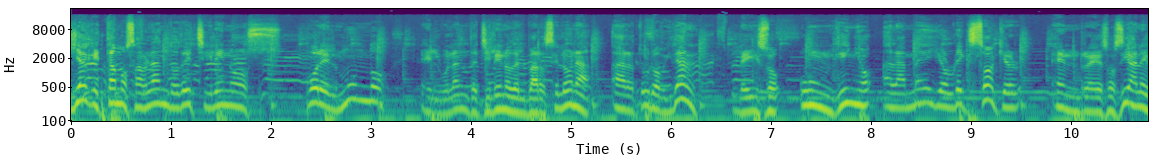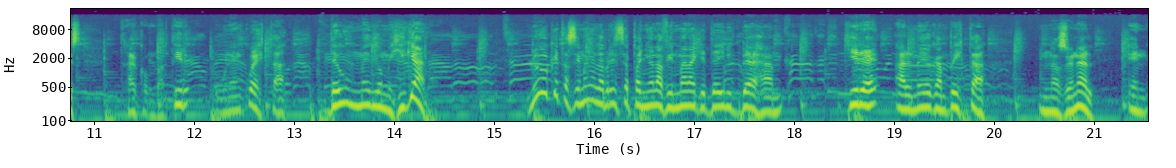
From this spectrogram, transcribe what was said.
Ya que estamos hablando de chilenos por el mundo, el volante chileno del Barcelona, Arturo Vidal, le hizo un guiño a la Major League Soccer en redes sociales tras compartir una encuesta de un medio mexicano. Luego que esta semana la prensa española afirmara que David Beckham quiere al mediocampista nacional en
